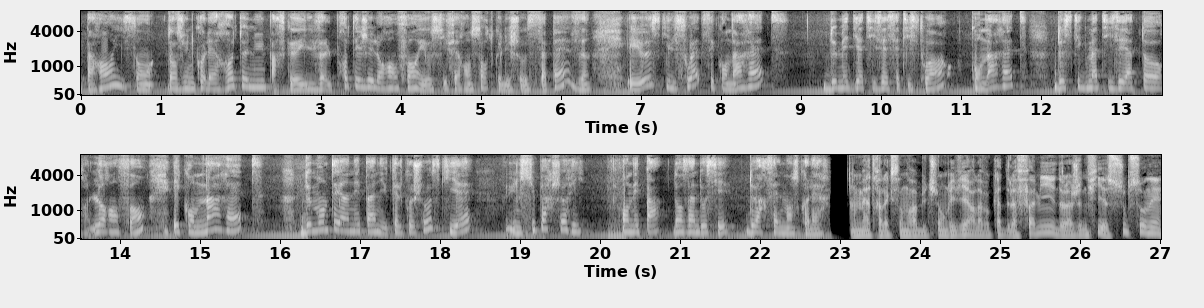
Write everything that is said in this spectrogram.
parents, ils sont dans une colère retenue parce qu'ils veulent protéger leur enfant et aussi faire en sorte que les choses s'apaisent. Et eux, ce qu'ils souhaitent, c'est qu'on arrête de médiatiser cette histoire, qu'on arrête de stigmatiser à tort leur enfant et qu'on arrête de monter un épargne quelque chose qui est une supercherie. On n'est pas dans un dossier de harcèlement scolaire. Maître Alexandra Bution-Rivière, l'avocate de la famille de la jeune fille soupçonnée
